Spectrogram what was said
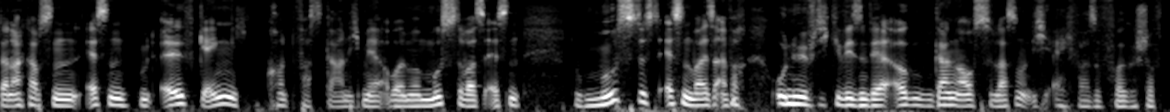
Danach gab es ein Essen mit elf Gängen. Ich konnte fast gar nicht mehr, aber man musste was essen. Du musstest essen, weil es einfach unhöflich gewesen wäre, irgendeinen Gang auszulassen. Und ich, ey, ich war so vollgestopft.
